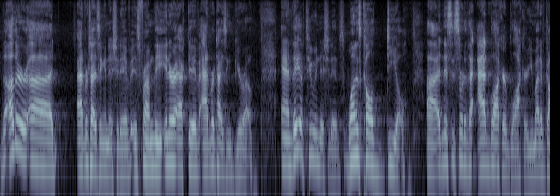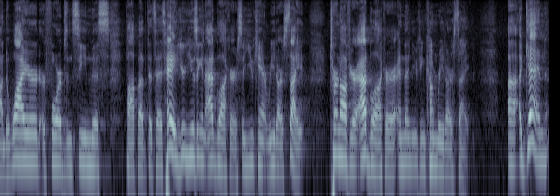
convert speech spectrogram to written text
The other uh, advertising initiative is from the Interactive Advertising Bureau. And they have two initiatives. One is called Deal. Uh, and this is sort of the ad blocker blocker. You might have gone to Wired or Forbes and seen this pop up that says, hey, you're using an ad blocker, so you can't read our site. Turn off your ad blocker, and then you can come read our site. Uh, again,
